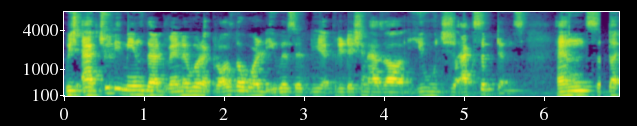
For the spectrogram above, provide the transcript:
which actually means that whenever across the world US FDA accreditation has a huge acceptance hence the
